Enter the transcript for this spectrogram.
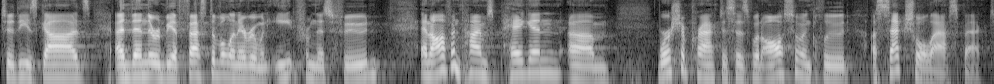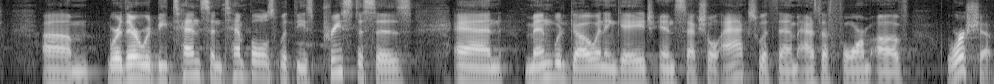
to these gods. And then there would be a festival and everyone eat from this food. And oftentimes, pagan um, worship practices would also include a sexual aspect, um, where there would be tents and temples with these priestesses and men would go and engage in sexual acts with them as a form of worship.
